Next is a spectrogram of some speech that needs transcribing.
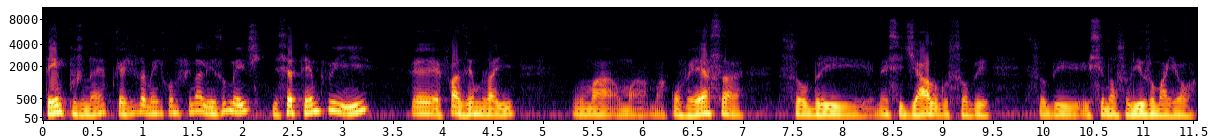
tempos, né? porque é justamente quando finaliza o mês de setembro e é, fazemos aí uma, uma, uma conversa sobre, nesse né, diálogo sobre, sobre esse nosso livro maior,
